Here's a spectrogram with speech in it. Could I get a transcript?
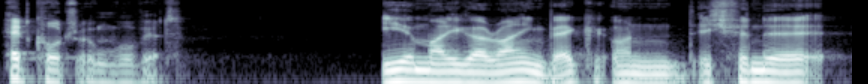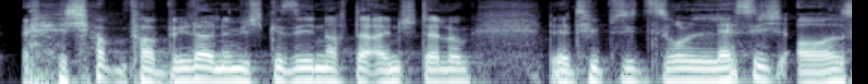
Head Coach irgendwo wird. Ehemaliger Running Back und ich finde, ich habe ein paar Bilder nämlich gesehen nach der Einstellung. Der Typ sieht so lässig aus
